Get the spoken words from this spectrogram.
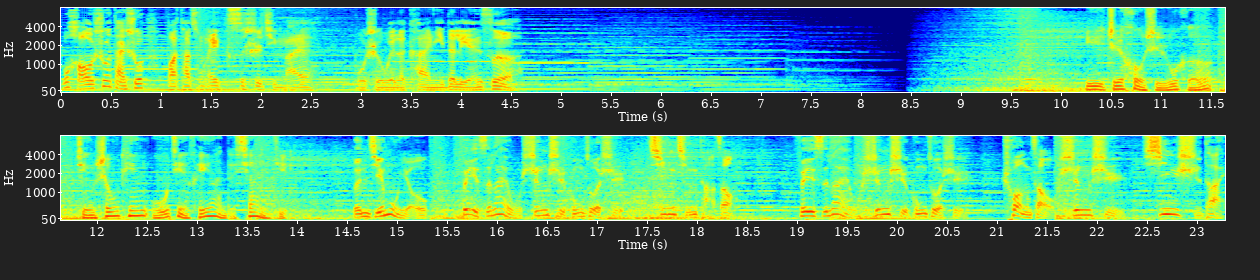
我好说歹说把他从 X 市请来，不是为了看你的脸色。欲知后事如何，请收听《无尽黑暗》的下一集。本节目由 Face Live 声势工作室倾情打造，Face Live 声势工作室。创造声势新时代。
